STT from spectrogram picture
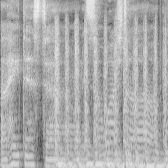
I hate this town, it's so washed up.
